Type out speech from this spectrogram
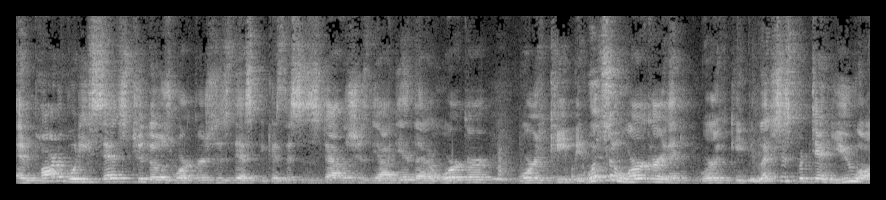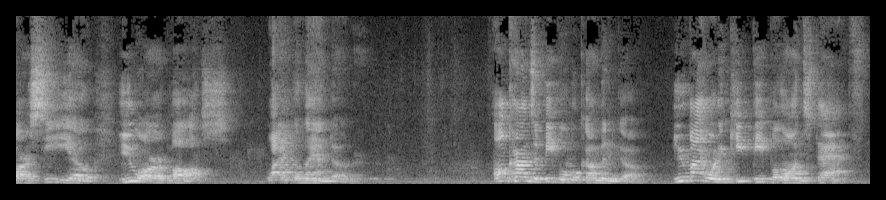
and part of what he says to those workers is this, because this establishes the idea that a worker worth keeping. What's a worker that worth keeping? Let's just pretend you are a CEO, you are a boss, like the landowner. All kinds of people will come and go. You might want to keep people on staff.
